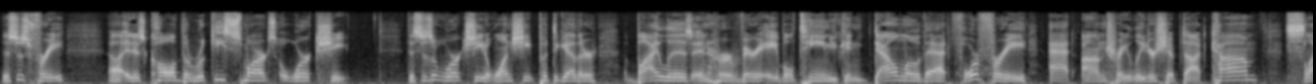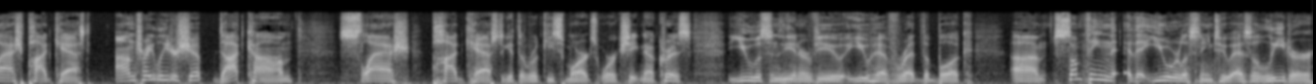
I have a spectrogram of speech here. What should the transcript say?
This is free. Uh, it is called the Rookie Smarts Worksheet. This is a worksheet, a one sheet put together by Liz and her very able team. You can download that for free at entreleadership.com slash podcast. Entreleadership.com slash podcast to get the Rookie Smarts worksheet. Now, Chris, you listened to the interview, you have read the book. Um, something that you were listening to as a leader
